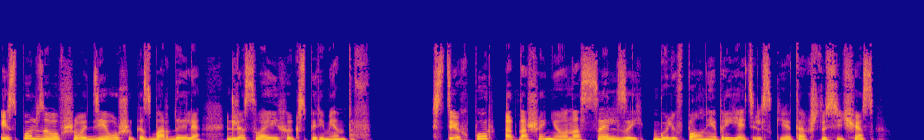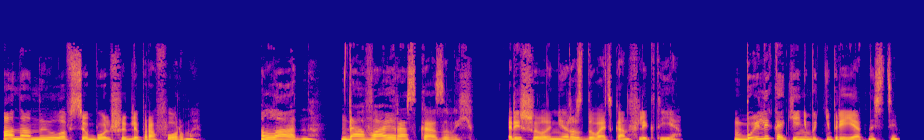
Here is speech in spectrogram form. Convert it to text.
использовавшего девушек из борделя для своих экспериментов. С тех пор отношения у нас с Эльзой были вполне приятельские, так что сейчас она ныла все больше для проформы. «Ладно, давай рассказывай», Решила не раздувать конфликт я. Были какие-нибудь неприятности?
